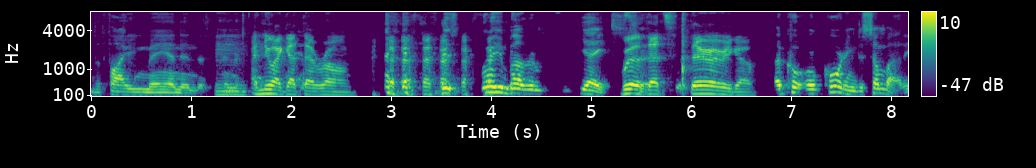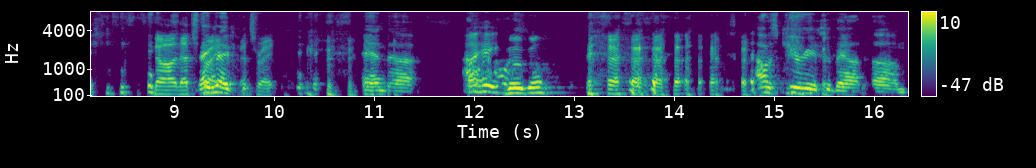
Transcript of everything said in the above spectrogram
the fighting man and the, and Mm, I knew I got that wrong. William Butler Yeats. well, that's there we go. according to somebody, No, that's right. may- That's right. and uh, i hate was- google I was curious about, um,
